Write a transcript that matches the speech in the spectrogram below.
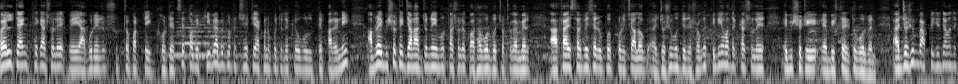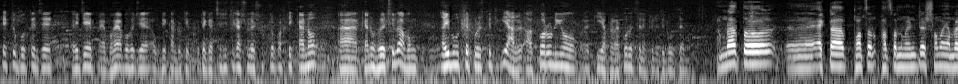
অয়েল ট্যাঙ্ক থেকে আসলে এই আগুনের সূত্রপাতটি ঘটেছে তবে কীভাবে ঘটেছে সেটি এখনও পর্যন্ত কেউ বলতে পারেনি। আমরা এই বিষয়টি জানার জন্য এই মুহূর্তে আসলে কথা বলব চট্টগ্রামের ফায়ার সার্ভিসের উপপরিচালক আহ, জসিমুদ্দিনের সঙ্গে। তিনি আমাদেরকে আসলে এই বিষয়টি বিস্তারিত বলবেন। জসিম আপনি যদি আমাদেরকে একটু বলতেন যে এই যে ভয়াবহ যে অগ্নিকাণ্ডটি ঘটে গেছে সেটির আসলে সূত্রপাতটি কেন কেন হয়েছিল এবং এই মুহূর্তে পরিস্থিতি কি আর করণীয় কি আপনারা করেছেন একটু যদি বলতেন? আমরা তো একটা পাঁচপান্ন মিনিটের সময় আমরা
